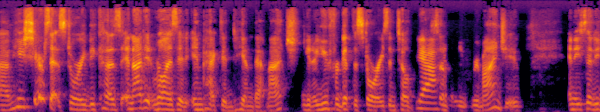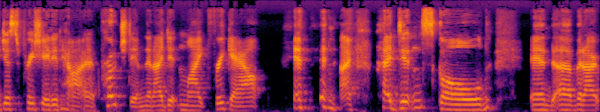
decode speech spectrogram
um, he shares that story because and i didn't realize it impacted him that much. You know you forget the stories until yeah. somebody reminds you. And he said he just appreciated how i approached him that i didn't like freak out and, and i i didn't scold. And uh, but i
